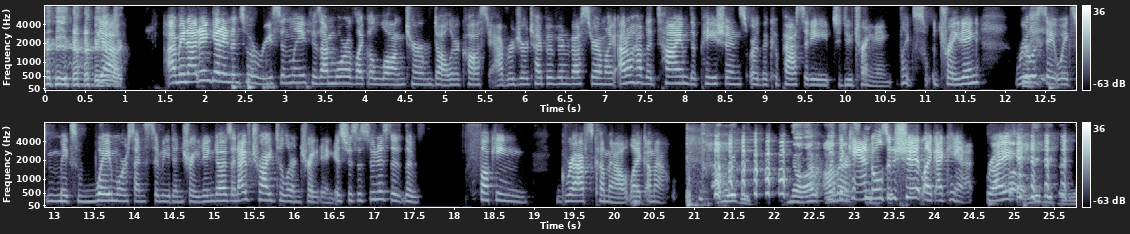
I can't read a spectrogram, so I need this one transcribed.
You know what I mean? Yeah. Like, I mean, I didn't get into it recently because I'm more of like a long term dollar cost averager type of investor. I'm like, I don't have the time, the patience, or the capacity to do training, like s- trading. Real sure. estate makes makes way more sense to me than trading does. And I've tried to learn trading. It's just as soon as the, the fucking graphs come out, like I'm out. I'm with you. No, I'm, With I'm the actually- candles and shit, like I can't, right? Oh.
